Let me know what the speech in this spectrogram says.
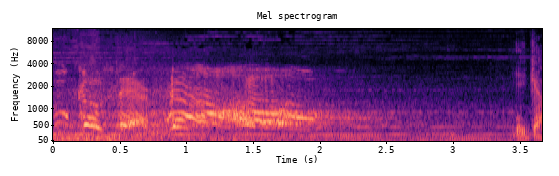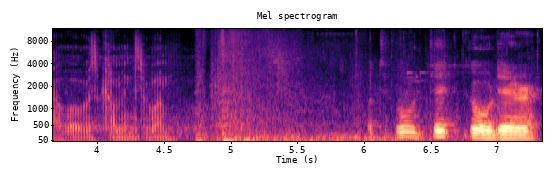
Who goes there? No! He got what was coming to him. But who did go there?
